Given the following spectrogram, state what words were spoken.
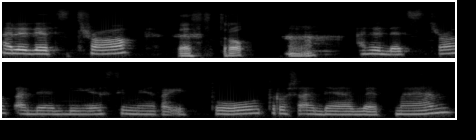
ada Deathstroke, Deathstroke. Hmm. ada Deathstroke, ada dia si merah itu, terus ada Batman,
